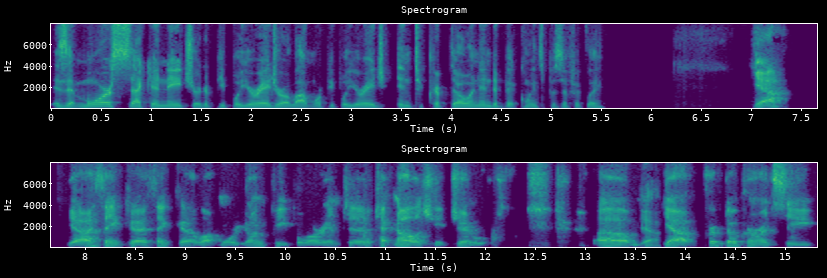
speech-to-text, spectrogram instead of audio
Is it more second nature to people your age or a lot more people your age into crypto and into Bitcoin specifically? Yeah. Yeah, I think I think a lot more young people are into technology in general. Um, yeah, yeah, cryptocurrency,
